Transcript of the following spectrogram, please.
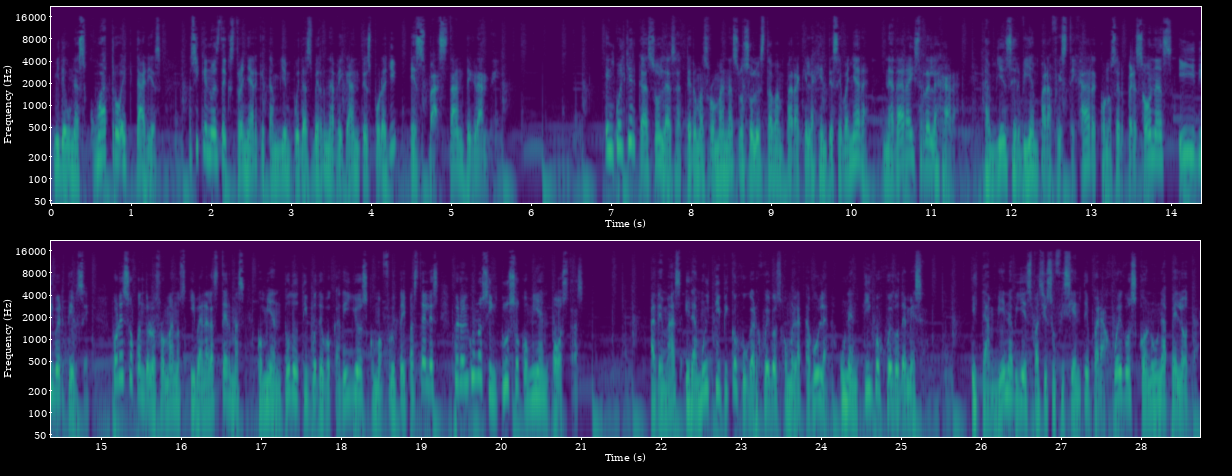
mide unas 4 hectáreas, así que no es de extrañar que también puedas ver navegantes por allí. Es bastante grande. En cualquier caso, las termas romanas no solo estaban para que la gente se bañara, nadara y se relajara, también servían para festejar, conocer personas y divertirse. Por eso cuando los romanos iban a las termas, comían todo tipo de bocadillos como fruta y pasteles, pero algunos incluso comían ostras. Además, era muy típico jugar juegos como la tabula, un antiguo juego de mesa y también había espacio suficiente para juegos con una pelota.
